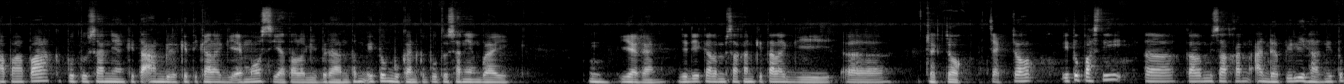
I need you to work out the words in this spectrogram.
apa-apa keputusan yang kita ambil ketika lagi emosi atau lagi berantem itu bukan keputusan yang baik. Hmm. iya kan? Jadi kalau misalkan kita lagi eh, Cekcok. cekcok itu pasti eh, kalau misalkan ada pilihan itu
